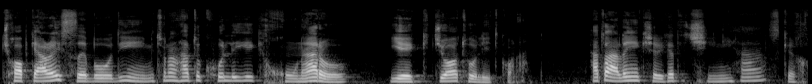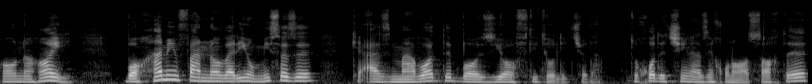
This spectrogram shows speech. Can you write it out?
چاپگرهای سبودی می‌تونن حتی کل یک خونه رو یک جا تولید کنن. حتی الان یک شرکت چینی هست که خانه هایی با همین فناوری رو می‌سازه که از مواد بازیافتی تولید شدن. تو خود چین از این خونه ها ساخته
